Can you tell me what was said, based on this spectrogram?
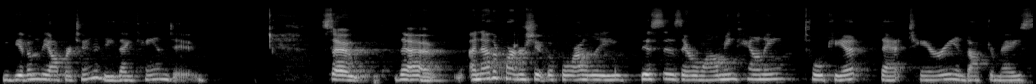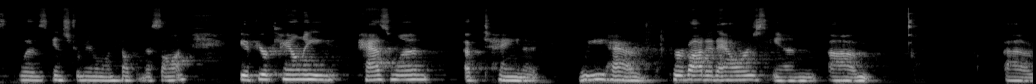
You give them the opportunity, they can do. So the another partnership before I leave, this is our Wyoming County toolkit that Terri and Dr. Mace was instrumental in helping us on. If your county has one, obtain it. We have provided ours in, um, uh,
